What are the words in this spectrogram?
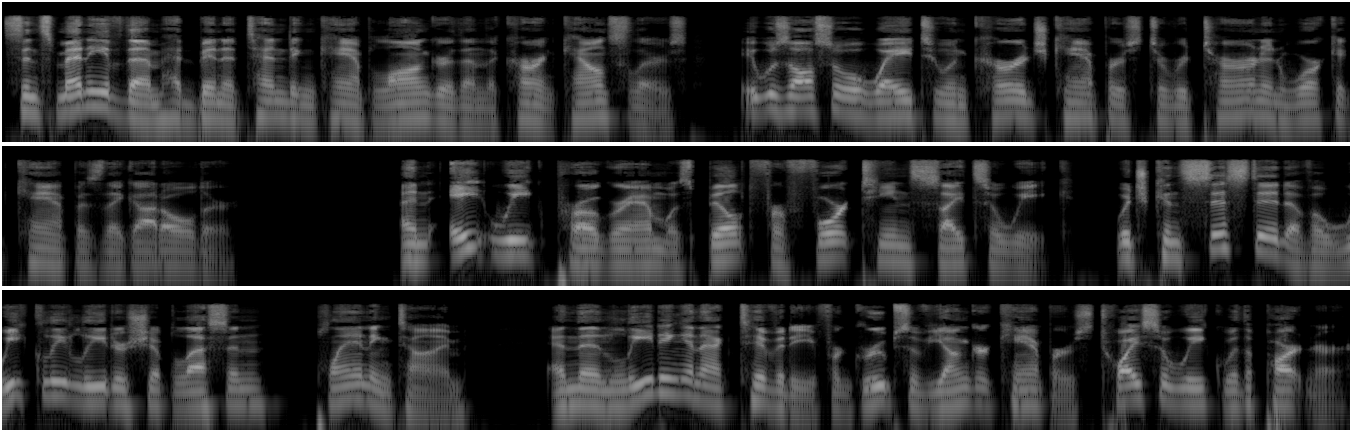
Since many of them had been attending camp longer than the current counselors, it was also a way to encourage campers to return and work at camp as they got older. An eight week program was built for 14 CITs a week, which consisted of a weekly leadership lesson, planning time, and then leading an activity for groups of younger campers twice a week with a partner.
